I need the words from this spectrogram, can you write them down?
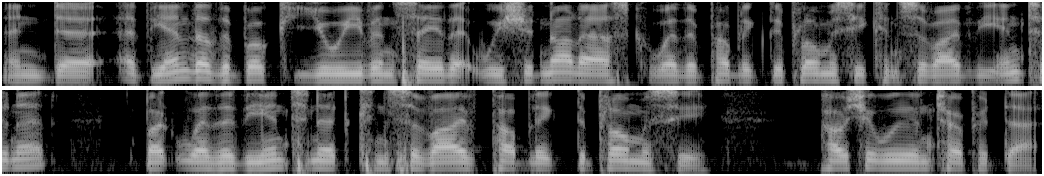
And uh, at the end of the book, you even say that we should not ask whether public diplomacy can survive the internet, but whether the internet can survive public diplomacy. How should we interpret that?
